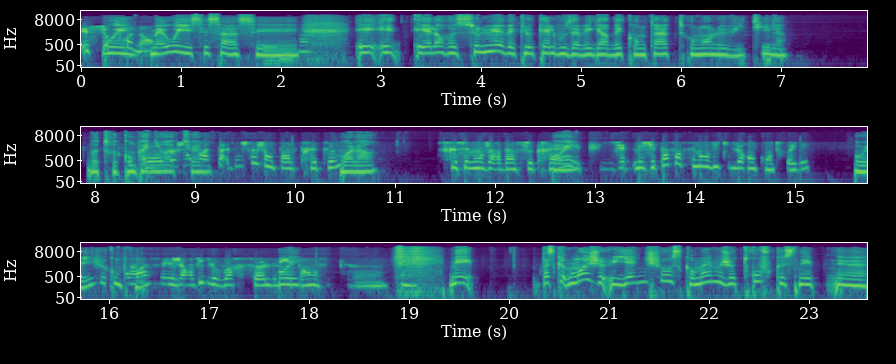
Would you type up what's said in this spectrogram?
et surprenant. Oui, mais oui, c'est ça. C'est et, et, et, alors celui avec lequel vous avez gardé contact, comment le vit-il Votre compagnon Euh, bah, actuel j'en parle pas- Déjà, j'en parle très peu Voilà. parce que c'est mon jardin secret. Oui. Et puis, mais j'ai pas forcément envie qu'il le rencontre. Voyez. Oui, je Pour comprends. moi, c'est j'ai envie de le voir seul. Oui. Pas envie que. Mais parce que moi, il y a une chose quand même, je trouve que ce n'est euh,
